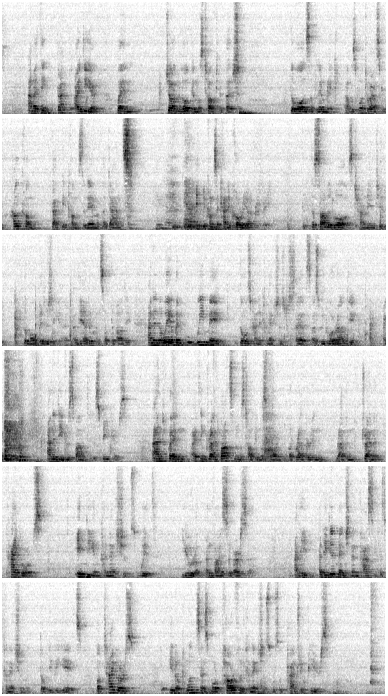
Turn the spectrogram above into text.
And I think that idea, when John Logan was talking about the walls of Limerick, I was going to ask him, how come that becomes the name of a dance? it becomes a kind of choreography. The, the solid walls turn into the mobility and the eloquence of the body. And in a way, when we make those kind of connections ourselves as we go around the exhibition and indeed respond to the speakers. And when I think Grant Watson was talking this morning about Rabindranath Tagore's Indian connections with Europe and vice versa. And he, and he did mention in passing his connection with W.B. Yeats. But Tagore's, you know, one sense, more powerful connections was with Patrick Pearse,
